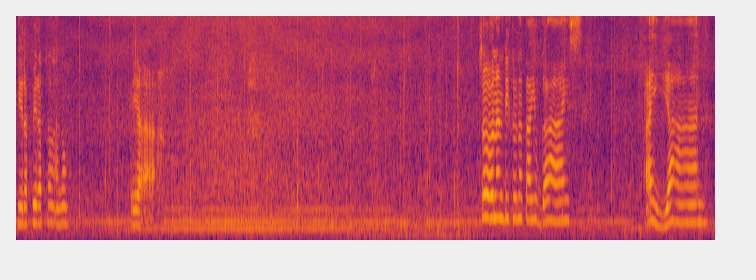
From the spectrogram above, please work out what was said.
Hirap-hirap ng ano. Kaya, So, nandito na tayo guys. Ayan.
